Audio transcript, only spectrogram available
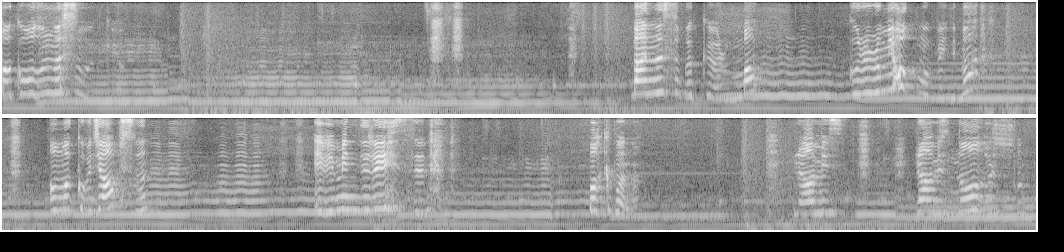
Bak oğlum nasıl bakıyor. Ben nasıl bakıyorum bak. Gururum yok mu benim ha? Ama kocamsın. Evimin direğisin. Bak bana. Ramiz, Ramiz ne olursun.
